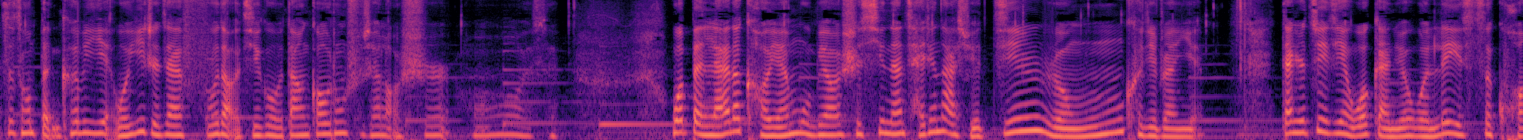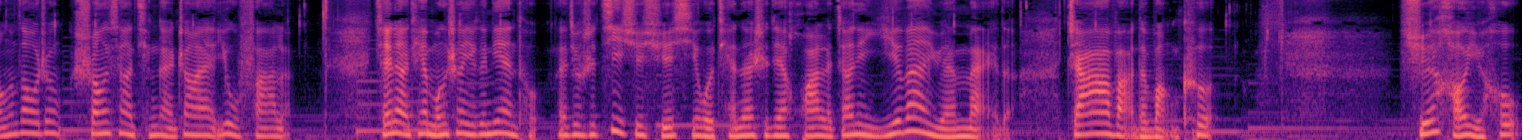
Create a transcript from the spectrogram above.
自从本科毕业，我一直在辅导机构当高中数学老师。哇塞！我本来的考研目标是西南财经大学金融科技专业，但是最近我感觉我类似狂躁症、双向情感障碍又发了。前两天萌生一个念头，那就是继续学习我前段时间花了将近一万元买的 Java 的网课。学好以后，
